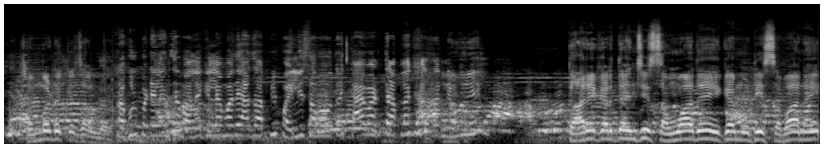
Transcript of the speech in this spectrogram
शंभर टक्के चालू आहे पटेलांच्या बालेकिल्ल्यामध्ये आज आपली पहिली सभा होते काय वाटतं आपला खासदार निवडून येईल? कार्यकर्त्यांशी संवाद आहे ही काही मोठी सभा नाही.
